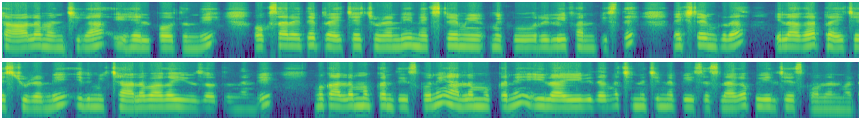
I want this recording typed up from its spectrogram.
చాలా మంచిగా ఈ హెల్ప్ అవుతుంది. ఒకసారి అయితే ట్రై చేసి చూడండి. నెక్స్ట్ టైం మీకు రిలీఫ్ అనిపిస్తే నెక్స్ట్ టైం కూడా ఇలాగా ట్రై చేసి చూడండి. ఇది మీకు చాలా బాగా యూజ్ అవుతుందండి. ఒక అల్లం ముక్కని తీసుకొని అల్లం ముక్కని ఇలా ఈ విధంగా చిన్న చిన్న పీసెస్ లాగా పీల్ చేసుకోవాలన్నమాట.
